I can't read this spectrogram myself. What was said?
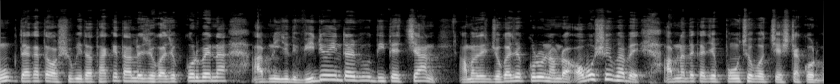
মুখ দেখাতে অসুবিধা থাকে, তাহলে যোগাযোগ করবে না। আপনি যদি ভিডিও ইন্টারভিউ দিতে চান, আমাদের যোগাযোগ করুন, আমরা অবশ্যইভাবে আপনাদের কাছে পৌঁছবার চেষ্টা করব।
